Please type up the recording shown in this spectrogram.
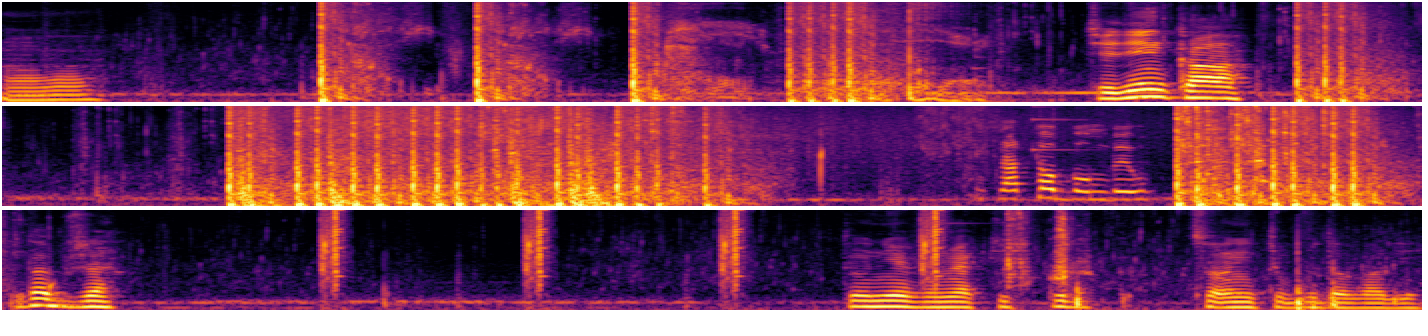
O. Cielinka. Za tobą był. Dobrze. Tu nie wiem, jakiś kur... Co oni tu budowali?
